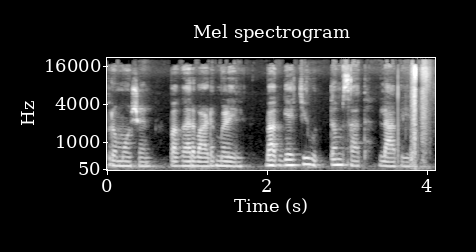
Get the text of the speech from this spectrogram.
प्रमोशन पगारवाढ मिळेल. भाग्याची उत्तम साथ लाभेल.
